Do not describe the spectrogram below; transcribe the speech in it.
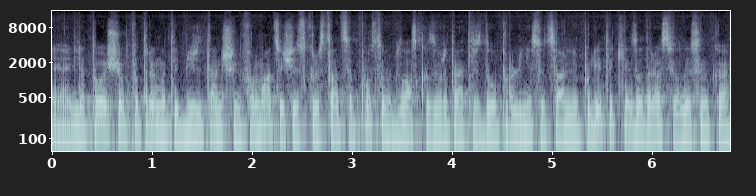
Е, Для того, щоб отримати більш детальнішу інформацію чи скористатися послугою, будь ласка, звертайтесь до управління соціальної політики за адресою Лисенка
